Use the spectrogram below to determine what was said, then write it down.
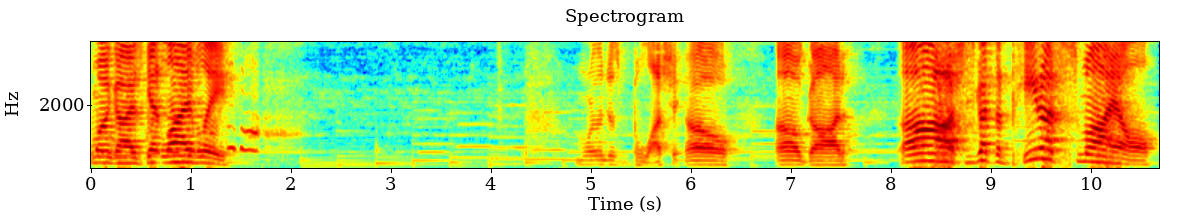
Come on, guys, get lively. More than just blushing. Oh, oh God. Oh, she's got the peanut smile!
